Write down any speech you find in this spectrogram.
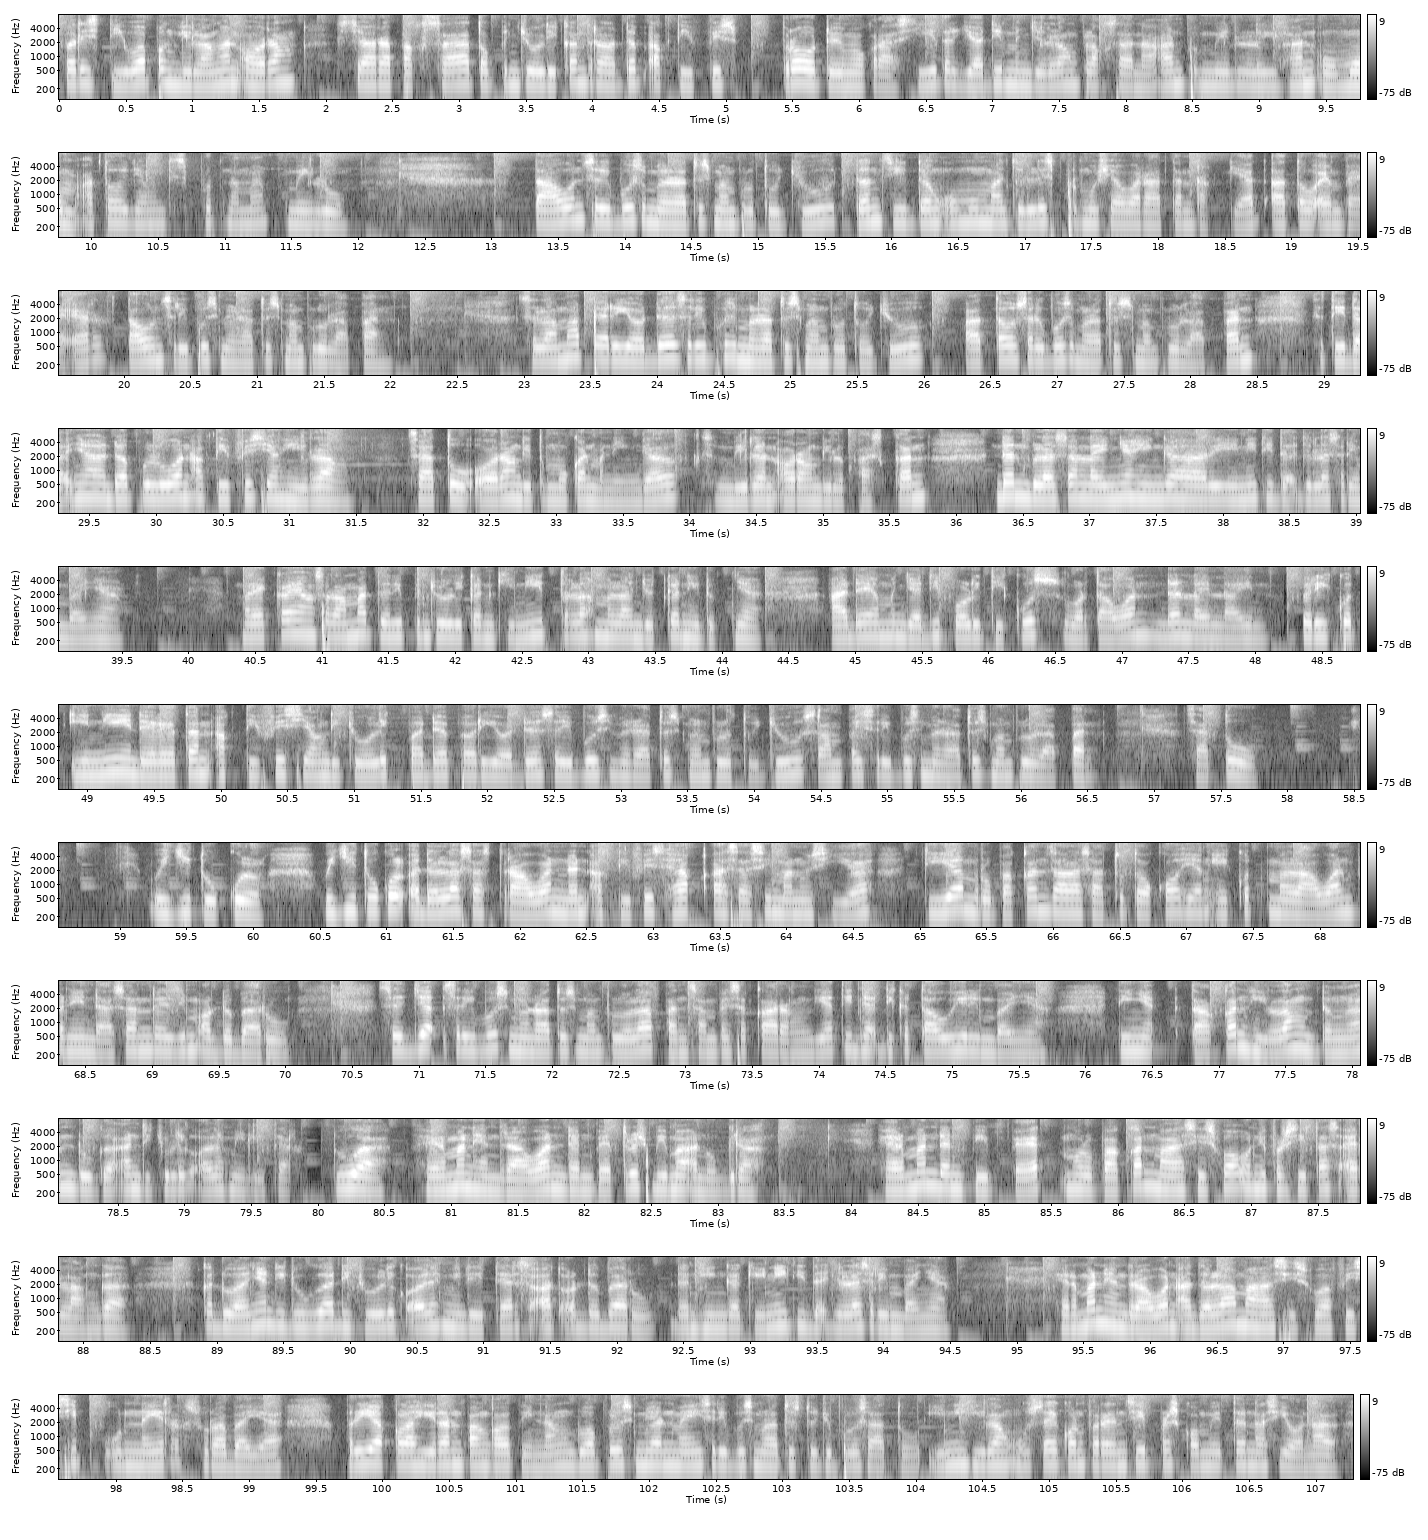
peristiwa penghilangan orang secara paksa atau penculikan terhadap aktivis pro-demokrasi terjadi menjelang pelaksanaan pemilihan umum atau yang disebut nama pemilu tahun 1997 dan Sidang Umum Majelis Permusyawaratan Rakyat atau MPR tahun 1998. Selama periode 1997 atau 1998, setidaknya ada puluhan aktivis yang hilang. Satu orang ditemukan meninggal, sembilan orang dilepaskan, dan belasan lainnya hingga hari ini tidak jelas rimbanya. Mereka yang selamat dari penculikan kini telah melanjutkan hidupnya. Ada yang menjadi politikus, wartawan, dan lain-lain. Berikut ini deretan aktivis yang diculik pada periode 1997 sampai 1998. 1. Wiji Tukul Wiji Tukul adalah sastrawan dan aktivis hak asasi manusia. Dia merupakan salah satu tokoh yang ikut melawan penindasan rezim Orde Baru. Sejak 1998 sampai sekarang, dia tidak diketahui rimbanya. Dinyatakan hilang dengan dugaan diculik oleh militer. 2. Herman Hendrawan dan Petrus Bima Anugrah Herman dan Pipet merupakan mahasiswa Universitas Airlangga. Keduanya diduga diculik oleh militer saat Orde Baru dan hingga kini tidak jelas rimbanya. Herman Hendrawan adalah mahasiswa FISIP Unair Surabaya, pria kelahiran Pangkal Pinang 29 Mei 1971. Ini hilang usai konferensi pers Komite Nasional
